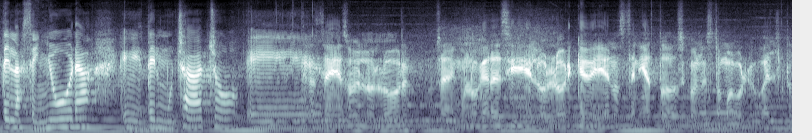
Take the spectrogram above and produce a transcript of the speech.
de la señora, eh, del muchacho. Eh, de eso, el olor, o sea, en un lugar así, el olor que veía nos tenía todos con el estómago revuelto.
